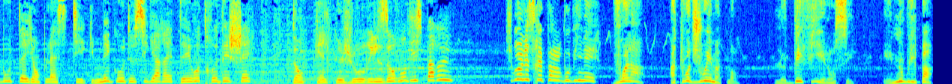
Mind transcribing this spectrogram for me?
bouteilles en plastique, mégots de cigarettes et autres déchets. Dans quelques jours, ils auront disparu. Je me laisserai pas embobiner. Voilà, à toi de jouer maintenant. Le défi est lancé. Et n'oublie pas,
